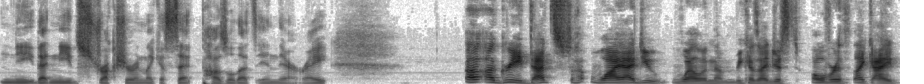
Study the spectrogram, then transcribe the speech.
need that need structure and like a set puzzle that's in there, right? Uh, agreed. That's why I do well in them because I just over like I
